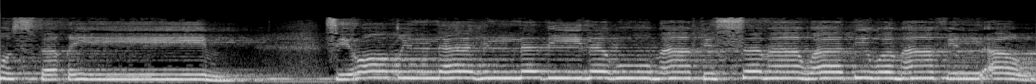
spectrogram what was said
مستقيم صراط الله الذي له ما في السماوات وما في الأرض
